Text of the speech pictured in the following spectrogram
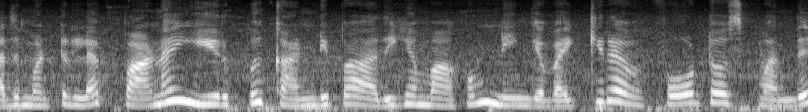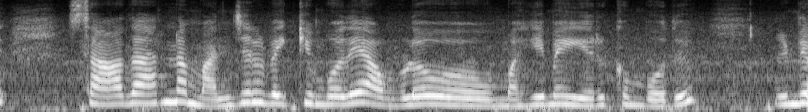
அது மட்டும் இல்லை பண ஈர்ப்பு கண்டிப்பாக அதிகமாகும். நீங்கள் வைக்கிற ஃபோட்டோஸ்க்கு வந்து சாதாரண மஞ்சள் வைக்கும்போதே அவ்வளோ மகிமை இருக்கும்போது இந்த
